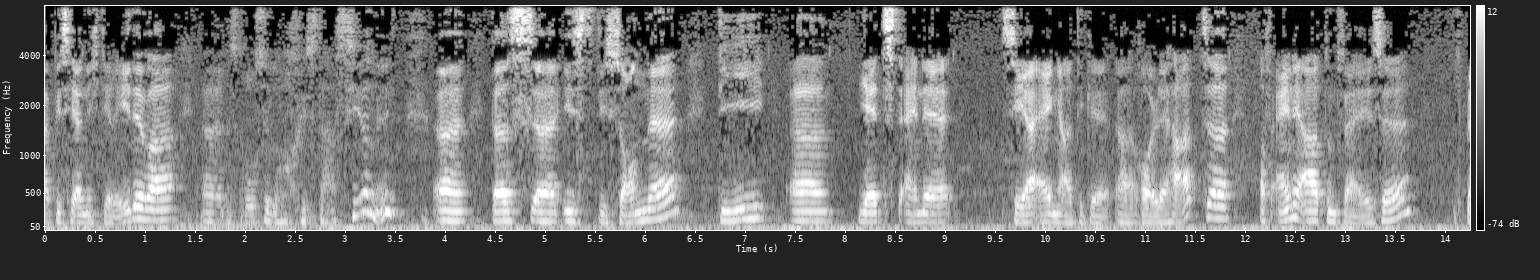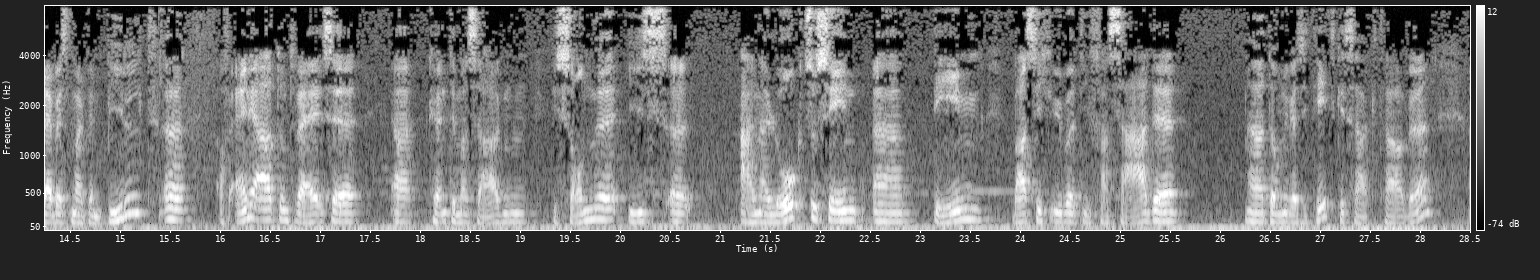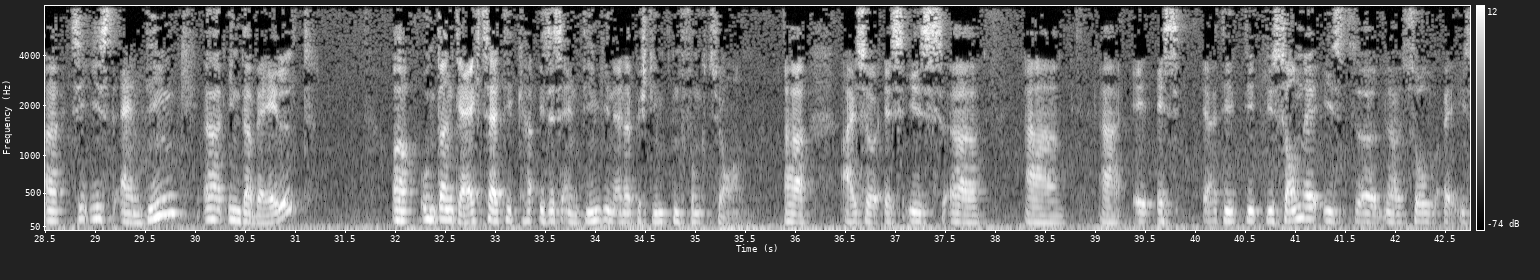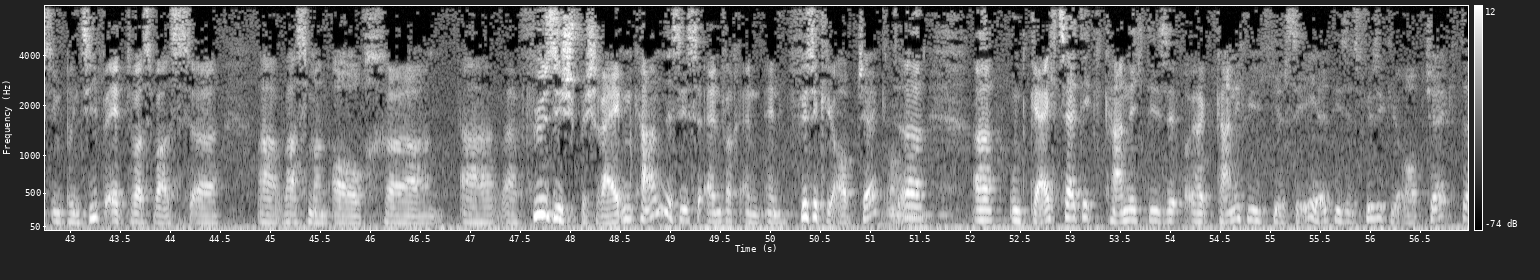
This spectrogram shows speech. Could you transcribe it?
bisher nicht die Rede war. das große Loch ist das hier. Nicht? das ist die Sonne, die jetzt eine sehr eigenartige Rolle hat. auf eine Art und Weise, ich bleibe jetzt mal beim Bild, auf eine Art und Weise äh, könnte man sagen, die Sonne ist äh, analog zu sehen äh, dem, was ich über die Fassade äh, der Universität gesagt habe. Äh, sie ist ein Ding äh, in der Welt und dann gleichzeitig ist es ein Ding in einer bestimmten Funktion. also es ist es, die, die, die, Sonne ist, so, ist im Prinzip etwas, was was man auch äh, äh, physisch beschreiben kann. Es ist einfach ein, ein Physical Object. und gleichzeitig kann ich, diese, kann ich, wie ich hier sehe, dieses Physical Object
